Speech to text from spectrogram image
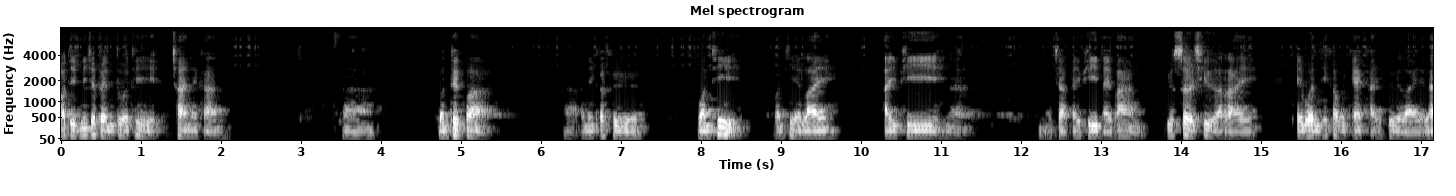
audit นี่จะเป็นตัวที่ใช้ในการบันทึกว่าอันนี้ก็คือวันที่วันที่อะไร IP นะมาจาก IP ไหนบ้าง user ชื่ออะไร table ที่เข้าไปแก้ไขคืออะไร และ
